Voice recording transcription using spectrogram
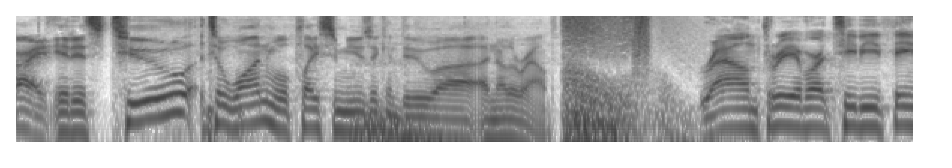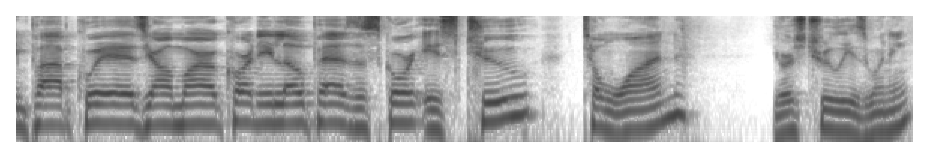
right, it is two to one. We'll play some music and do uh, another round. Round three of our TV theme pop quiz. Y'all, Mario Courtney Lopez. The score is two to one. Yours truly is winning.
